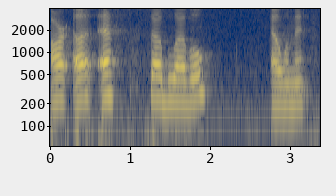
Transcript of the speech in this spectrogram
our uh, S sublevel elements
